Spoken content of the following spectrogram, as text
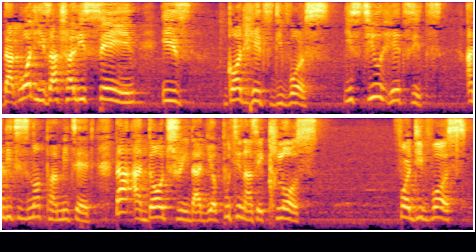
that what he's actually saying is God hates divorce. He still hates it, and it is not permitted. That adultery that you're putting as a clause for divorce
